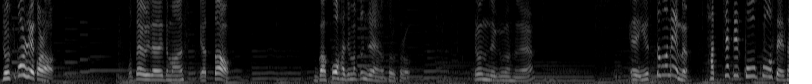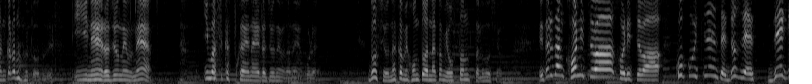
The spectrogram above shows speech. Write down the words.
女子高生からお便りいただいてます。やった学校始まったんじゃないの？そろそろ。読んでいきますね。えーゆっともネーム、はっちゃけ高校生さんからのふつおたです。いいね、ラジオネームね。今しか使えないラジオネームだね、これ。どうしよう、中身、本当は中身おっさんだったらどうしよう。ゆとりさん、こんにちは。こんにちは。高校1年生女子です。JK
